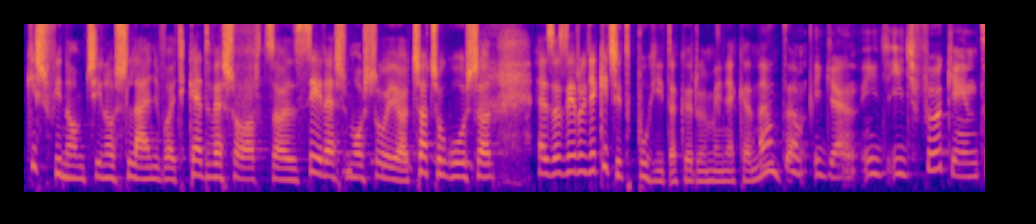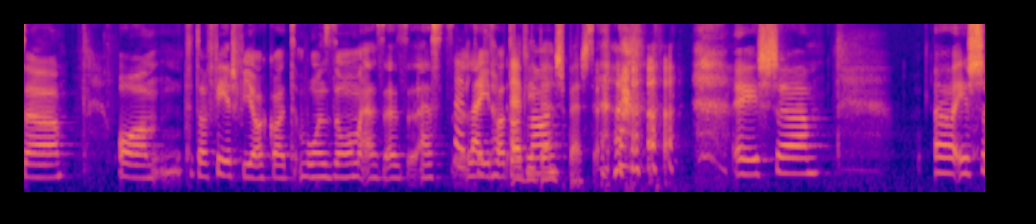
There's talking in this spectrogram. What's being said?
kis finom, csinos lány vagy, kedves arccal, széles mosolyjal, csacsogósan. Ez azért ugye kicsit puhít a körülményeken, nem? Hát igen, így, így főként a, tehát a férfiakat vonzom, ez, ez, ezt hát leírhatatlan. Evidens, persze. és és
